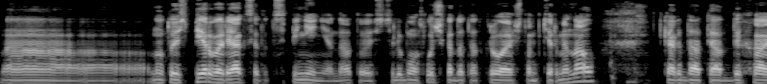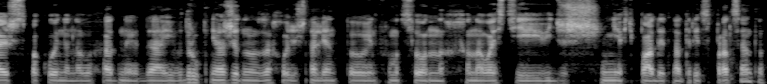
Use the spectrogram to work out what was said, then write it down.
а, ну, то есть первая реакция это цепенение, да, то есть в любом случае, когда ты открываешь там терминал, когда ты отдыхаешь спокойно на выходных, да, и вдруг неожиданно заходишь на ленту информационных новостей и видишь, нефть падает на 30%,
